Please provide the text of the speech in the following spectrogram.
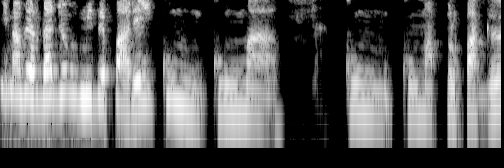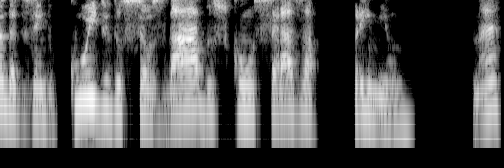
E, na verdade, eu me deparei com, com, uma, com, com uma propaganda dizendo cuide dos seus dados com o Serasa Premium. Né?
